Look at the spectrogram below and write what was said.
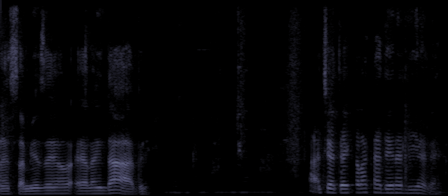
Essa mesa ela, ela ainda abre. Ah, tinha até aquela cadeira ali, olha.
